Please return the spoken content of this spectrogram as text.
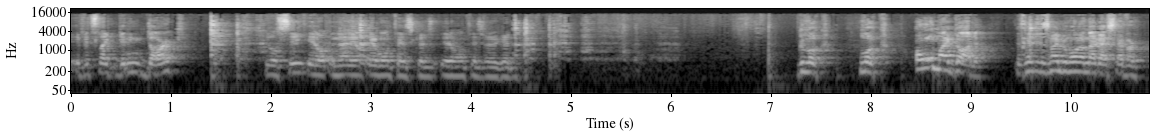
If it's like getting dark, you'll see it'll, and it'll, it won't taste good. It won't taste very good. Look, look. Oh my god. This, might be one of my best ever.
